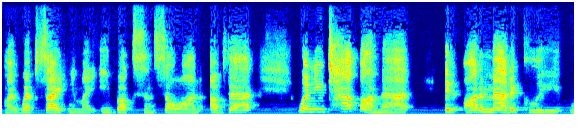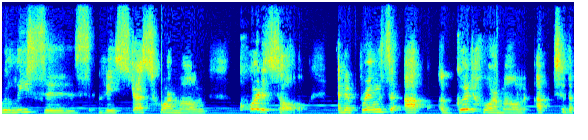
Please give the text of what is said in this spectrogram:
my website and in my ebooks and so on of that. When you tap on that, it automatically releases the stress hormone cortisol and it brings up a good hormone up to the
